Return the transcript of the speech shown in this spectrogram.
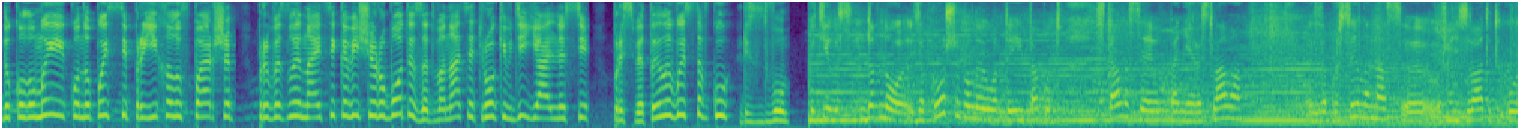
До Коломиї іконописці приїхали вперше. Привезли найцікавіші роботи за 12 років діяльності. Присвятили виставку Різдву. Хотілося давно запрошували, от і так от сталося. Пані Ярослава запросила нас е, організувати таку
